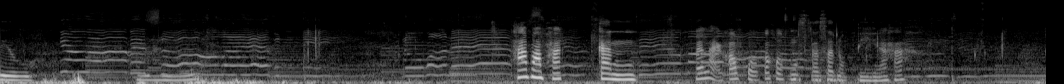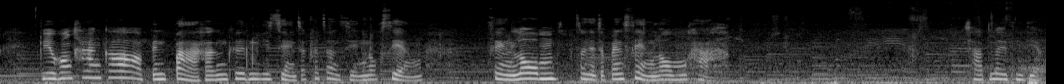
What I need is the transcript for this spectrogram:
วิวประมาณนี้ถ้ามาพักกันหลายๆครอบครัวก็คงจะสนุกดีนะคะ วิวข้างๆก็เป็นป่าค่ะกลางคืนมีเสียงจักรจั่นเสียงนกเสียงเสียงลม ส่วนใหญ่จะเป็นเสียงลมค่ะ ชัดเลยทีเดียว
